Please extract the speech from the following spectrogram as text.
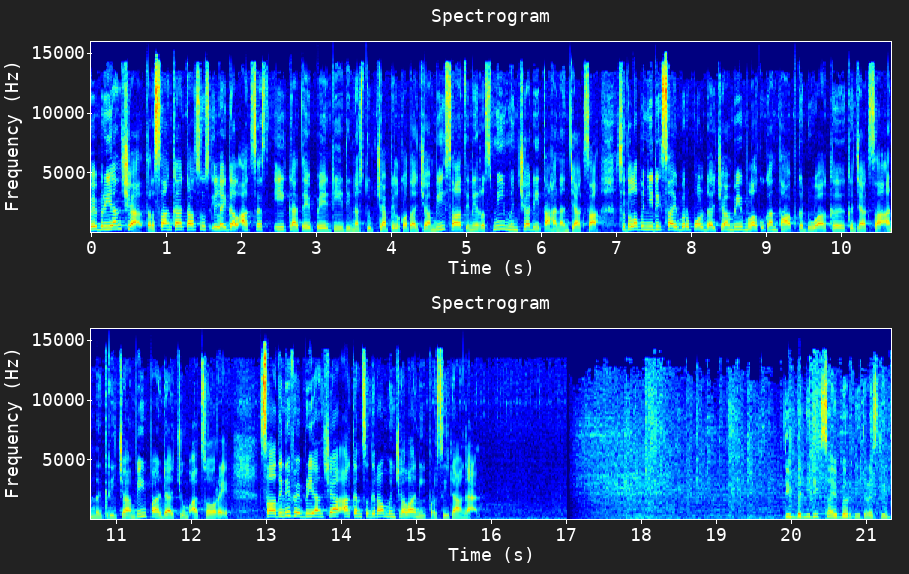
Febriansyah, tersangka kasus ilegal akses IKTP di Dinas Dukcapil Kota Jambi saat ini resmi menjadi tahanan jaksa. Setelah penyidik Cyber Polda Jambi melakukan tahap kedua ke Kejaksaan Negeri Jambi pada Jumat sore. Saat ini Febriansyah akan segera menjalani persidangan. Tim penyidik cyber di Treskrim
